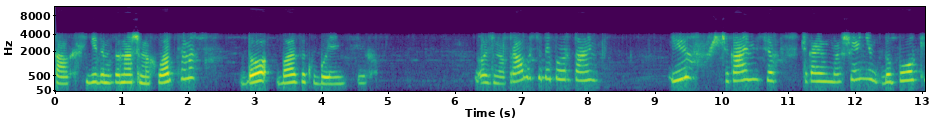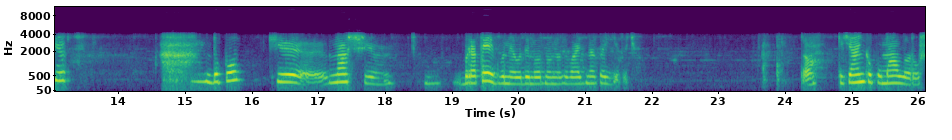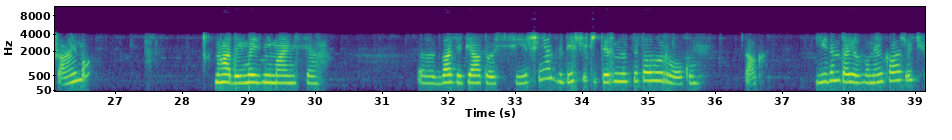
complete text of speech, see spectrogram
Так, їдемо за нашими хлопцями до бази кубинців. Ось направо сюди повертаємо. І чекаємося, чекаємо в машині, допоки, допоки наші брати, як вони один одного називають, не заїдуть. Так, тихенько помалу рушаємо. Нагадую, ми знімаємося е, 25 січня 2014 року. Так. їдемо, так як вони кажуть.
